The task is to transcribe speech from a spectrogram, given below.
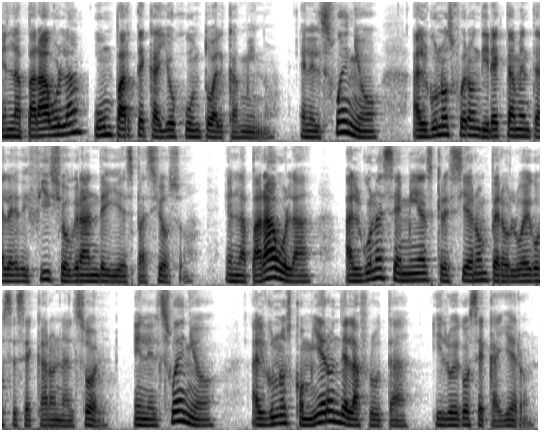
En la parábola, un parte cayó junto al camino. En el sueño, algunos fueron directamente al edificio grande y espacioso. En la parábola, algunas semillas crecieron pero luego se secaron al sol. En el sueño, algunos comieron de la fruta y luego se cayeron.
